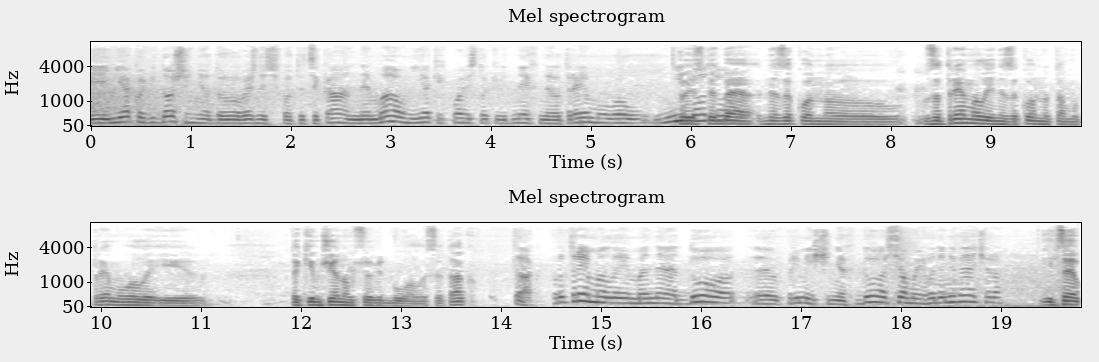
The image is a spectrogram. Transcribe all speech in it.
І ніякого відношення до Вижницького ТЦК не мав, ніяких повісток від них не отримував. Ні Тобто до тебе того. незаконно затримали, незаконно там утримували, і таким чином все відбувалося, так? Так, протримали мене до е, в приміщеннях до 7 години вечора. І це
